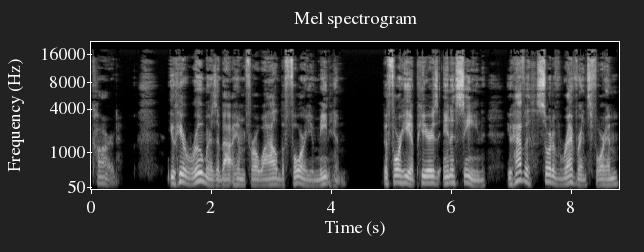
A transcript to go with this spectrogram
Karrde. You hear rumors about him for a while before you meet him. Before he appears in a scene, you have a sort of reverence for him,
